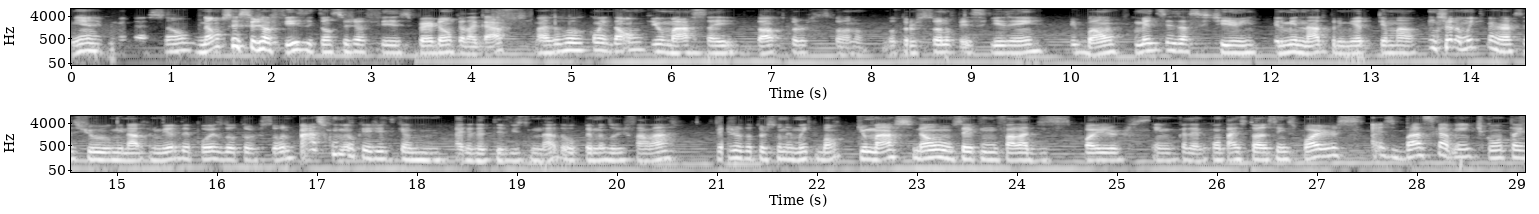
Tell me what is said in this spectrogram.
Minha recomendação. Não sei se eu já fiz, então se eu já fiz, perdão pela gafe. Mas eu vou recomendar um filmaço aí, Doctor Sono. Doutor Sono, pesquisem, hein? Que bom. Recomendo vocês assistirem Iluminado primeiro. Tem uma. Funciona muito melhor assistir o Iluminado primeiro, depois o Doutor Sono. Mas como eu acredito que a maioria deve ter visto Iluminado, ou pelo menos ouvi falar, Veja o Dr. Suno é muito bom. Filmaço, não sei como falar de spoilers, sem, quer dizer, contar a história sem spoilers, mas basicamente conta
